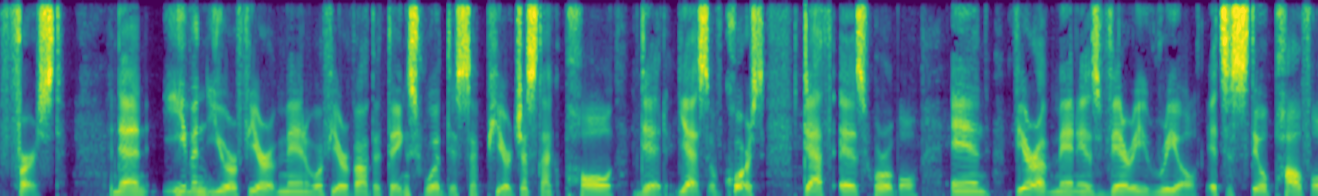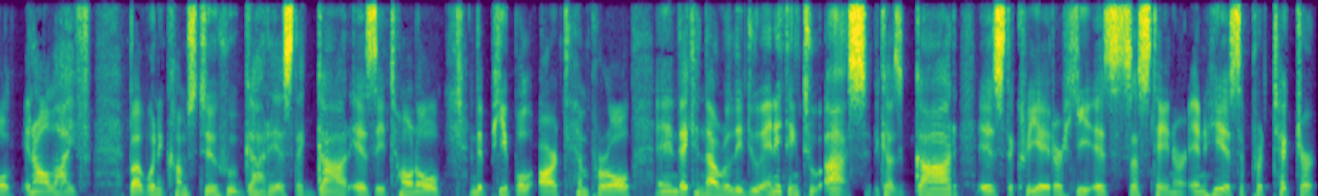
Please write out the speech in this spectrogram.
first. And then even your fear of men or fear of other things will disappear, just like Paul did. Yes, of course, death is horrible and fear of men is very real. It's still powerful in our life. But when it comes to who God is, that God is eternal and the people are temporal and they cannot really do anything to us because God is the creator. He is sustainer and he is a protector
